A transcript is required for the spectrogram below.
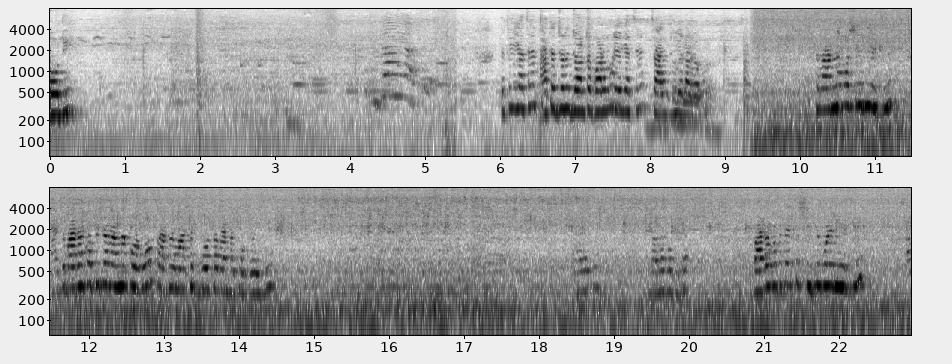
বৌদি। তো ঠিক আছে ভাতের জন্য জলটা গরম হয়ে গেছে চাল ধুয়ে লাগাবো। তো রান্না বসিয়ে দিয়েছি। আগে বাঁধাকপিটা রান্না করব তারপরে মাছের ঝোলটা রান্না করব এই বাঁধাকপিটা। বাঁধাকপিটা একটু সিদ্ধ করে নিয়েছি। আর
